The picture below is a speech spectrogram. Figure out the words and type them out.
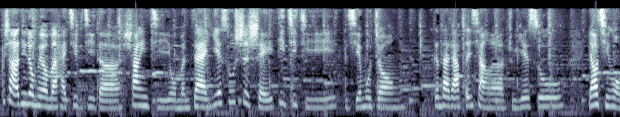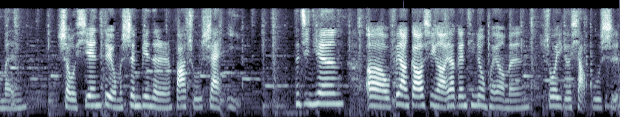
不晓得听众朋友们还记不记得上一集我们在《耶稣是谁》第几集的节目中，跟大家分享了主耶稣邀请我们首先对我们身边的人发出善意。那今天，呃，我非常高兴啊，要跟听众朋友们说一个小故事。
